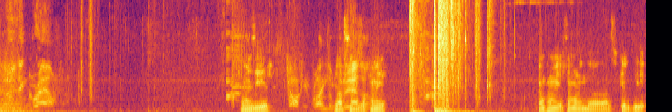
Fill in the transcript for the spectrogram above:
Losing ground. Someone's here. Target On right. the You have sniper, come here. Come, come here, someone in the security.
